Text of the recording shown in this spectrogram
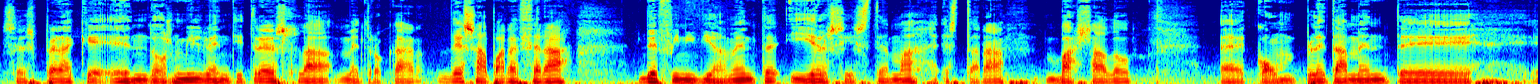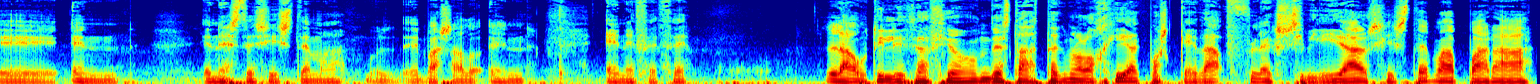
se espera que en 2023 la Metrocar desaparecerá definitivamente y el sistema estará basado eh, completamente eh, en, en, este sistema pues, eh, basado en NFC. La utilización de esta tecnología pues que da flexibilidad al sistema para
